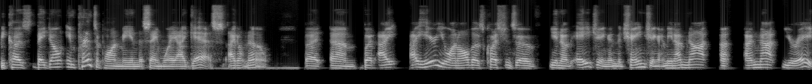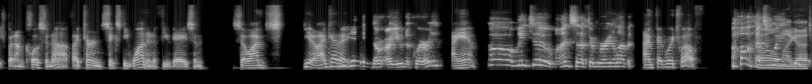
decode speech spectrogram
because they don't imprint upon me in the same way, I guess. I don't know. But um but I I hear you on all those questions of, you know, aging and the changing. I mean, I'm not uh, I'm not your age, but I'm close enough. I turn 61 in a few days and so I'm, you know, I gotta. Are you an Aquarian? I am. Oh, me too. Mine's uh, February 11th. I'm February 12th. Oh, that's oh way my gosh!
